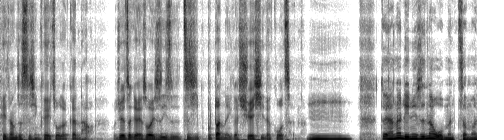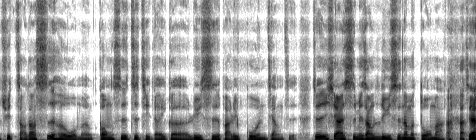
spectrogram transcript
可以让这事情可以做得更好。我觉得这个也说也是一直自己不断的一个学习的过程。嗯，对啊，那林律师，那我们怎么去找到适合我们公司自己的一个律师、法律顾问这样子？就是现在市面上律师那么多嘛，讲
